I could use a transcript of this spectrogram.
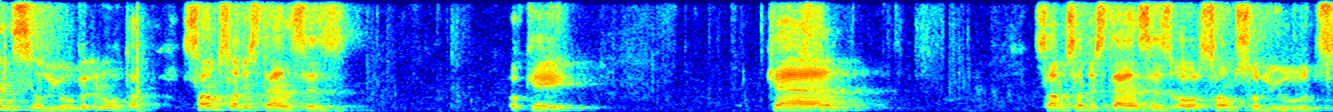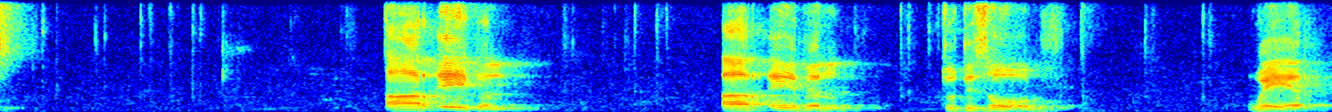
insoluble in water. Some substances, okay, can some substances or some solutes are able are able to dissolve where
